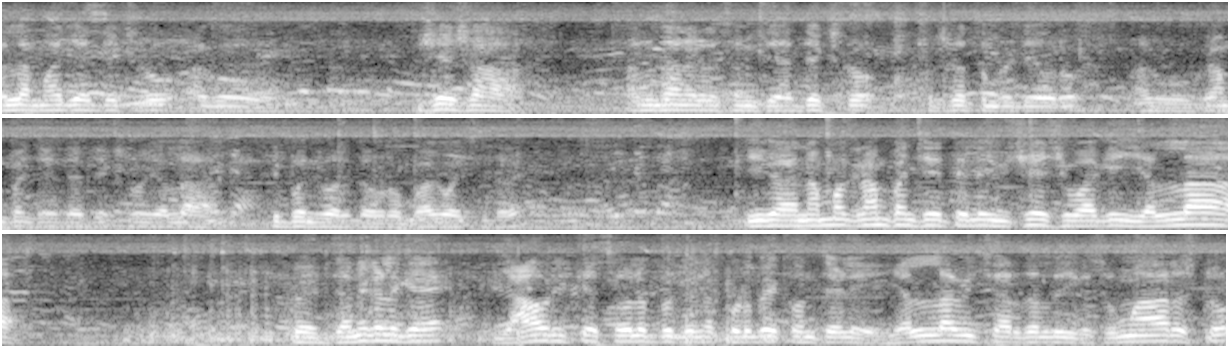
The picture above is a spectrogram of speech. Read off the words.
ಎಲ್ಲ ಮಾಜಿ ಅಧ್ಯಕ್ಷರು ಹಾಗೂ ವಿಶೇಷ ಅನುದಾನಗಳ ಸಮಿತಿ ಅಧ್ಯಕ್ಷರು ಪುರುಷೋತ್ತಮ ರೆಡ್ಡಿ ಅವರು ಹಾಗೂ ಗ್ರಾಮ ಪಂಚಾಯತ್ ಅಧ್ಯಕ್ಷರು ಎಲ್ಲ ಸಿಬ್ಬಂದಿ ವರ್ಗದವರು ಭಾಗವಹಿಸಿದ್ದಾರೆ. ಈಗ ನಮ್ಮ ಗ್ರಾಮ ಪಂಚಾಯತಿಯಲ್ಲಿ ವಿಶೇಷವಾಗಿ ಎಲ್ಲ ಜನಗಳಿಗೆ ಯಾವ ರೀತಿಯ ಸೌಲಭ್ಯಗಳನ್ನು ಕೊಡಬೇಕು ಅಂತೇಳಿ ಎಲ್ಲ ವಿಚಾರದಲ್ಲೂ ಈಗ ಸುಮಾರಷ್ಟು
